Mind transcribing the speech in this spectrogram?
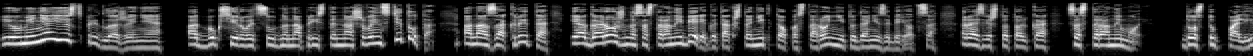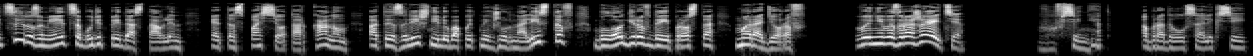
«И у меня есть предложение отбуксировать судно на пристань нашего института. Она закрыта и огорожена со стороны берега, так что никто посторонний туда не заберется, разве что только со стороны моря. Доступ полиции, разумеется, будет предоставлен. Это спасет Арканум от излишне любопытных журналистов, блогеров, да и просто мародеров. Вы не возражаете?» «Вовсе нет», — обрадовался Алексей.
